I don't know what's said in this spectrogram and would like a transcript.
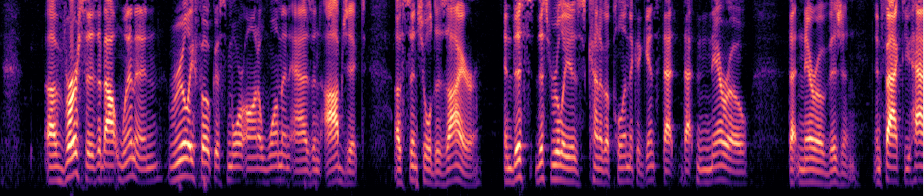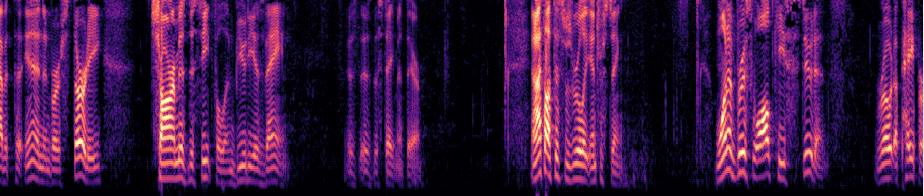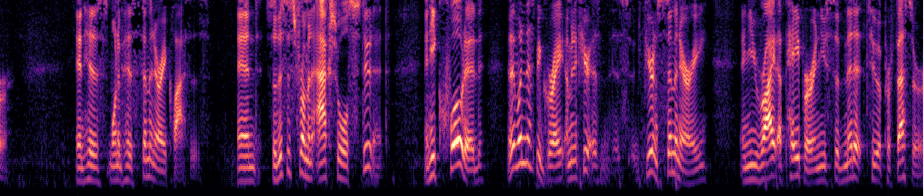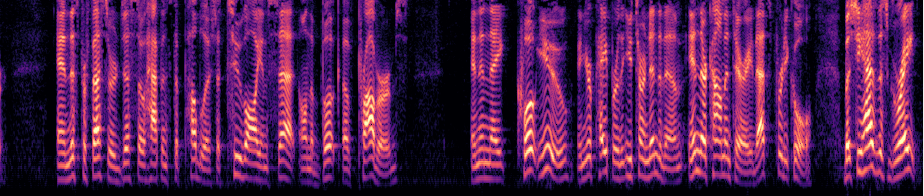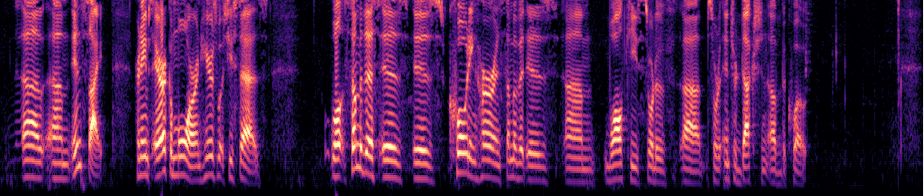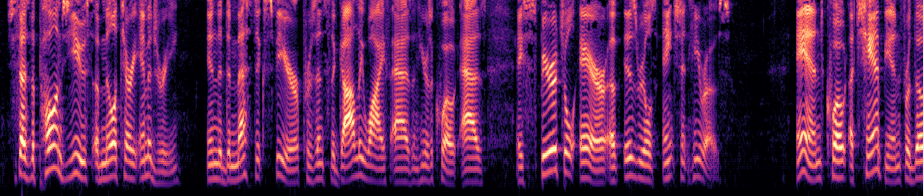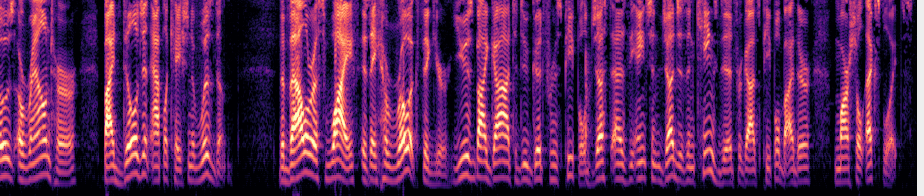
uh, verses about women really focus more on a woman as an object of sensual desire. And this, this really is kind of a polemic against that, that, narrow, that narrow vision. In fact, you have at the end in verse 30 charm is deceitful and beauty is vain, is, is the statement there. And I thought this was really interesting. One of Bruce Waltke's students wrote a paper in his, one of his seminary classes. And so this is from an actual student. And he quoted, wouldn't this be great? I mean, if you're, if you're in seminary and you write a paper and you submit it to a professor, and this professor just so happens to publish a two volume set on the book of Proverbs, and then they quote you in your paper that you turned into them in their commentary. That's pretty cool. But she has this great uh, um, insight. Her name's Erica Moore, and here's what she says. Well, some of this is is quoting her, and some of it is um, Waltke's sort of uh, sort of introduction of the quote. She says the poem's use of military imagery in the domestic sphere presents the godly wife as, and here's a quote, as a spiritual heir of Israel's ancient heroes, and, quote, a champion for those around her by diligent application of wisdom. The valorous wife is a heroic figure used by God to do good for his people, just as the ancient judges and kings did for God's people by their martial exploits.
